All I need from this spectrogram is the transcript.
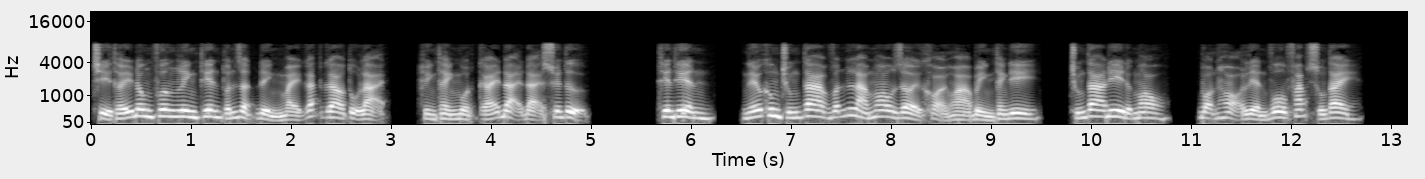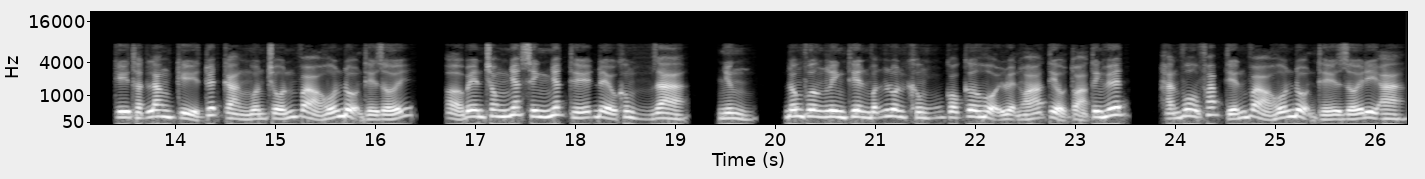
chỉ thấy đông phương linh thiên tuấn giật đỉnh mày gắt gao tụ lại, hình thành một cái đại đại xuyên tự. Thiên thiên, nếu không chúng ta vẫn là mau rời khỏi hòa bình thành đi, chúng ta đi được mau, bọn họ liền vô pháp xuống tay. Kỳ thật lăng kỳ tuyết càng muốn trốn vào hỗn độn thế giới, ở bên trong nhất sinh nhất thế đều không ra, nhưng, Đông Phương Linh Thiên vẫn luôn không có cơ hội luyện hóa tiểu tỏa tinh huyết, hắn vô pháp tiến vào hỗn độn thế giới đi a. À.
